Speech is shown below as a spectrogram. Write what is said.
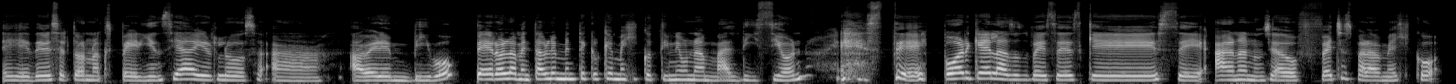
eh, debe ser toda una experiencia irlos a, a ver en vivo. Pero lamentablemente creo que México tiene una maldición, este, porque las dos veces que se han anunciado fechas para México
